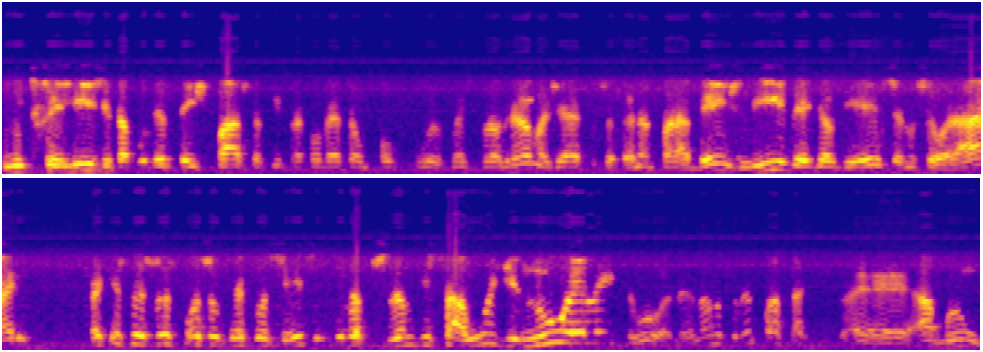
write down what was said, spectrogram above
muito feliz de estar podendo ter espaço aqui para conversar um pouco com esse programa, Jefferson Fernando, parabéns, líder de audiência no seu horário, para que as pessoas possam ter consciência de que nós precisamos de saúde no eleitor. Né? Nós não podemos passar é, a mão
